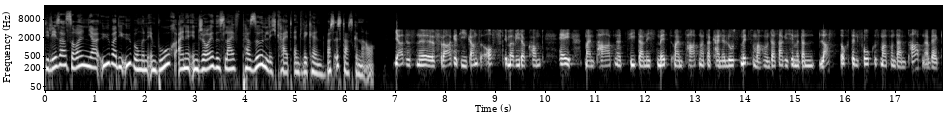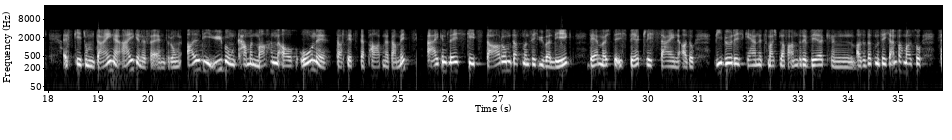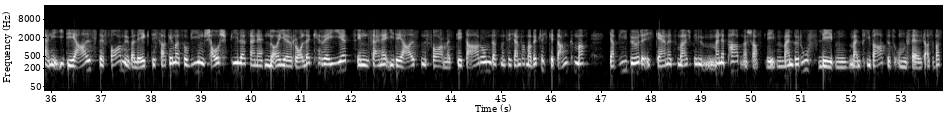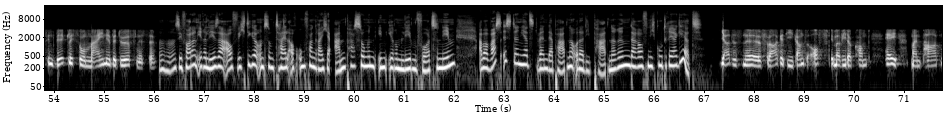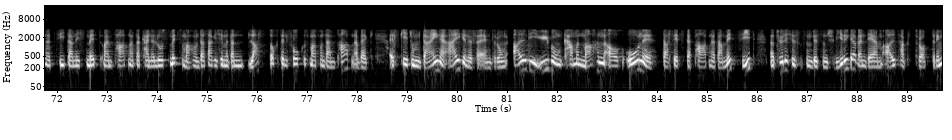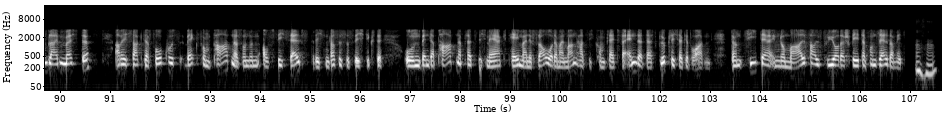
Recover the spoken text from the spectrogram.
Die Leser sollen ja über die Übungen im Buch eine Enjoy This Life Persönlichkeit entwickeln. Was ist das genau? Ja, das ist eine Frage, die ganz oft immer wieder kommt. Hey, mein Partner zieht da nicht mit, mein Partner hat da keine Lust mitzumachen. Und da sage ich immer, dann lass doch den Fokus mal von deinem Partner weg. Es geht um deine eigene Veränderung. All die Übungen kann man machen, auch ohne dass jetzt der Partner da mitzieht. Eigentlich geht es darum, dass man sich überlegt, wer möchte ich wirklich sein? Also wie würde ich gerne zum Beispiel auf andere wirken? Also dass man sich einfach mal so seine idealste Form überlegt. Ich sage immer so, wie ein Schauspieler seine neue Rolle kreiert in seiner idealsten Form. Es geht darum, dass man sich einfach mal wirklich Gedanken macht, ja, wie würde ich gerne zum Beispiel meine Partnerschaft leben, mein Beruf leben, mein privates Umfeld? Also was sind wirklich so meine Bedürfnisse? Sie fordern Ihre Leser auf, wichtige und zum Teil auch umfangreiche Anpassungen in ihrem Leben vorzunehmen. Aber was ist denn jetzt, wenn der Partner oder die Partnerin darauf nicht gut reagiert? Ja, das ist eine Frage, die ganz oft immer wieder kommt. Hey, mein Partner zieht da nicht mit, mein Partner hat da keine Lust mitzumachen. Und da sage ich immer, dann lass doch den Fokus mal von deinem Partner weg. Es geht um deine eigene Veränderung. All die Übungen kann man machen, auch ohne dass jetzt der Partner da mitzieht. Natürlich ist es ein bisschen schwieriger, wenn der im Alltagstrott drinbleiben möchte. Aber ich sage, der Fokus weg vom Partner, sondern auf sich selbst richten, das ist das Wichtigste. Und wenn der Partner plötzlich merkt, hey, meine Frau oder mein Mann hat sich komplett verändert, der ist glücklicher geworden, dann zieht er im Normalfall früher oder später von selber mit. Aha.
